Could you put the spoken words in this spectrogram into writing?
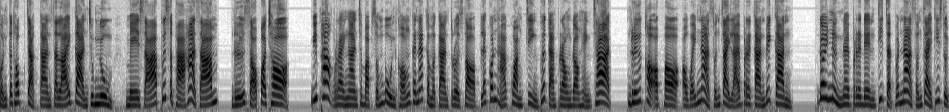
ผลกระทบจากการสลายการชุมนุม เมษาพฤษภา 53 หรือสอปช วิพากษ์รายงานฉบับสมบูรณ์ของคณะกรรมการตรวจสอบ และค้นหาความจริงเพื่อการปรองดองแห่งชาติ หรือคออปอเอาไว้น่าสนใจหลายประการด้วยกัน โดยหนึ่งในประเด็นที่จัดว่าน่าสนใจที่สุด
